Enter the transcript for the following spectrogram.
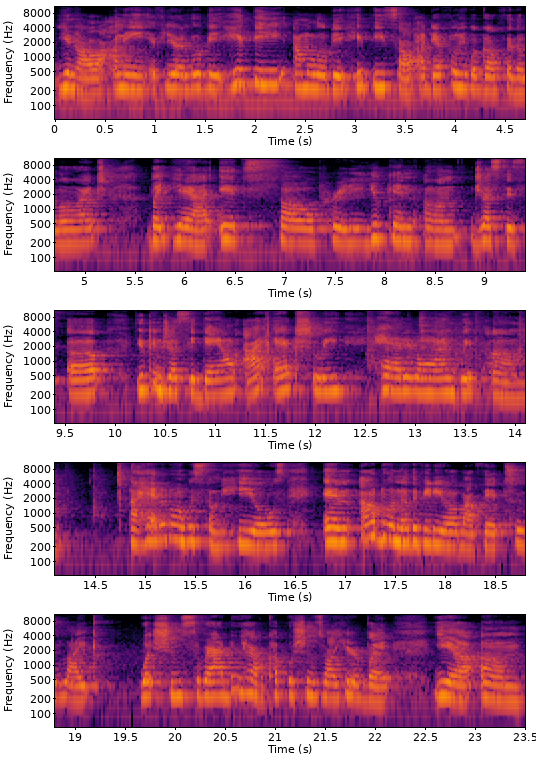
you know i mean if you're a little bit hippie i'm a little bit hippie so i definitely would go for the large. But yeah it's so pretty. You can um dress this up. You can dress it down. I actually had it on with um I had it on with some heels. And I'll do another video about that too. Like what shoes to wear. I do have a couple shoes right here, but yeah, um,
